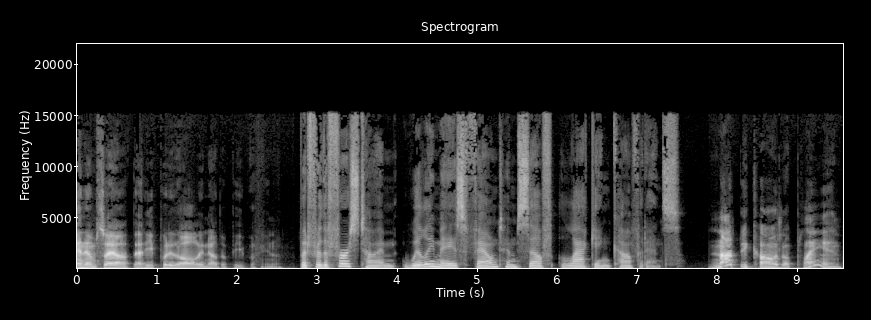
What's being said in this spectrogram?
in himself that he put it all in other people. You know. But for the first time, Willie Mays found himself lacking confidence. Not because of playing,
